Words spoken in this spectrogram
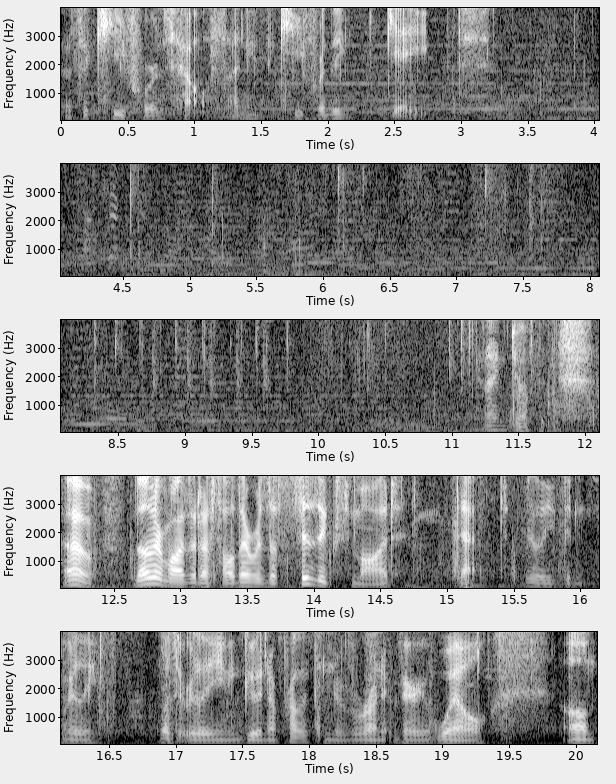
That's a key for his house. I need the key for the gate. Jumping. Oh, another mods that I saw, there was a physics mod that really didn't really, wasn't really any good, and I probably couldn't have run it very well. Um,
